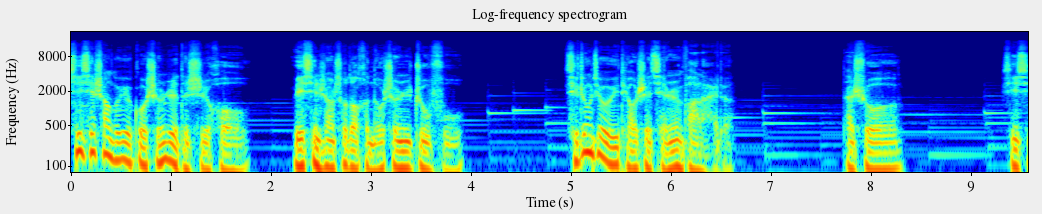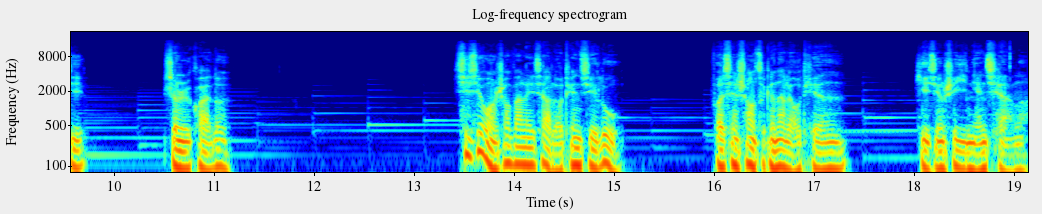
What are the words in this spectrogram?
西西上个月过生日的时候，微信上收到很多生日祝福，其中就有一条是前任发来的。他说：“西西，生日快乐。”西西往上翻了一下聊天记录，发现上次跟他聊天，已经是一年前了。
